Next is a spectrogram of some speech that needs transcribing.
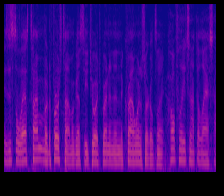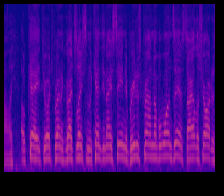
Is this the last time or the first time we're going to see George Brennan in the Crown Winner Circle tonight? Hopefully it's not the last, Holly. Okay, George Brennan, congratulations, Mackenzie. Nice seeing you. Breeders' Crown number one's in. Stylish artist.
